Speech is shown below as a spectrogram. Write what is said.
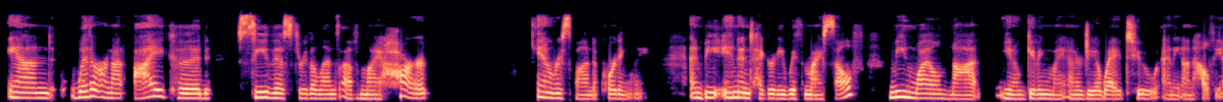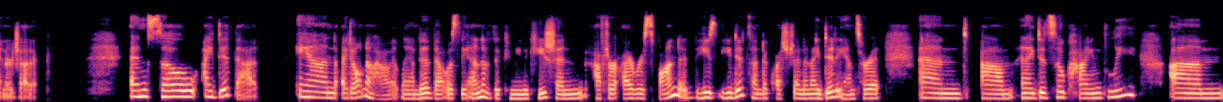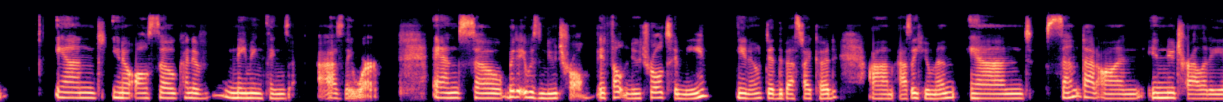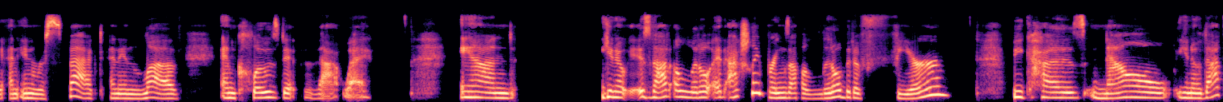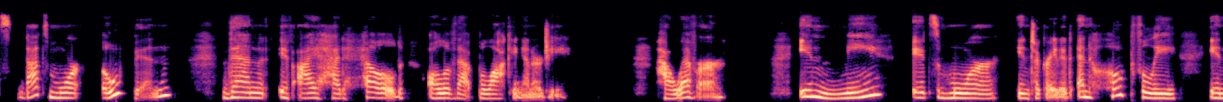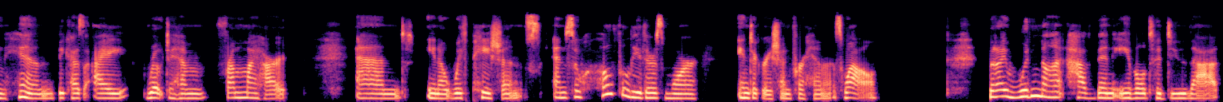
And whether or not I could see this through the lens of my heart and respond accordingly and be in integrity with myself. Meanwhile, not, you know, giving my energy away to any unhealthy energetic. And so I did that. And I don't know how it landed. That was the end of the communication after I responded. He's, he did send a question and I did answer it. And, um, and I did so kindly. Um, and, you know, also kind of naming things as they were. And so, but it was neutral. It felt neutral to me, you know, did the best I could um, as a human and sent that on in neutrality and in respect and in love and closed it that way. And, you know, is that a little, it actually brings up a little bit of fear because now, you know, that's, that's more open than if I had held all of that blocking energy. However, in me, it's more integrated and hopefully in him because I wrote to him from my heart and, you know, with patience. And so hopefully there's more integration for him as well. But I would not have been able to do that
